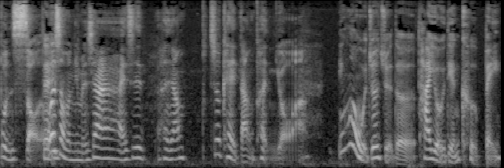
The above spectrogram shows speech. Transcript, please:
笨手了，为什么你们现在还是很像就可以当朋友啊？因为我就觉得他有一点可悲，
